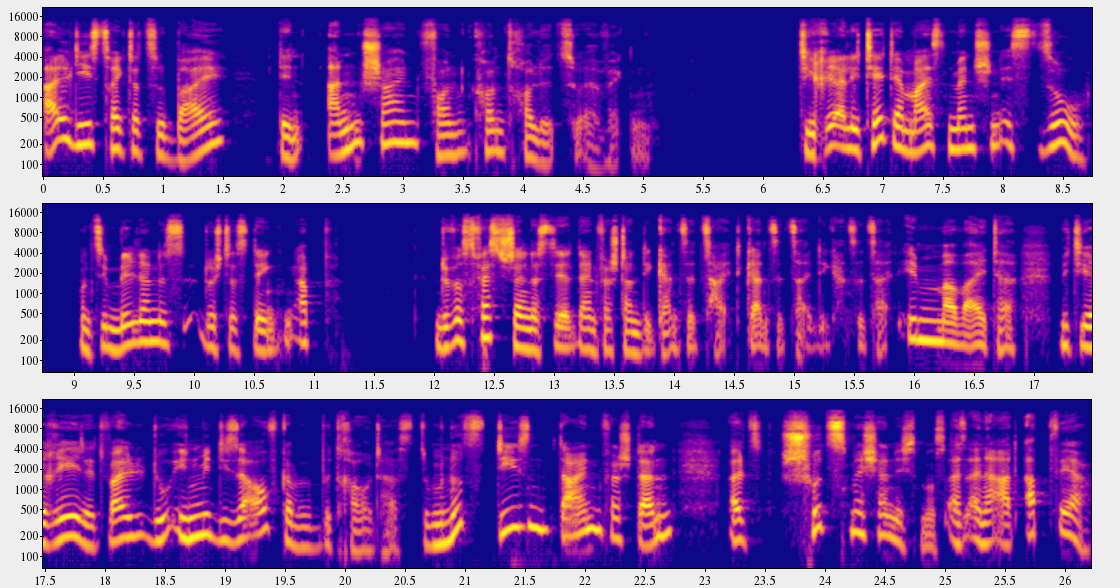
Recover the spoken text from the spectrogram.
all dies trägt dazu bei, den Anschein von Kontrolle zu erwecken. Die Realität der meisten Menschen ist so und sie mildern es durch das Denken ab. Und du wirst feststellen, dass dir dein Verstand die ganze Zeit, die ganze Zeit, die ganze Zeit immer weiter mit dir redet, weil du ihn mit dieser Aufgabe betraut hast. Du benutzt diesen, deinen Verstand als Schutzmechanismus, als eine Art Abwehr.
